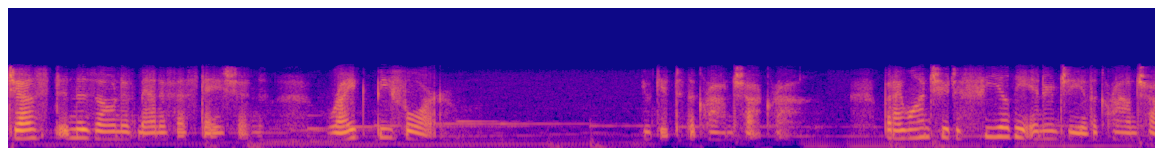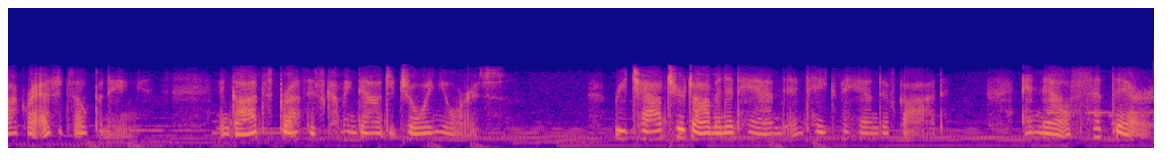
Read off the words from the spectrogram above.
just in the zone of manifestation, right before you get to the crown chakra. But I want you to feel the energy of the crown chakra as it's opening, and God's breath is coming down to join yours. Reach out your dominant hand and take the hand of God. And now sit there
